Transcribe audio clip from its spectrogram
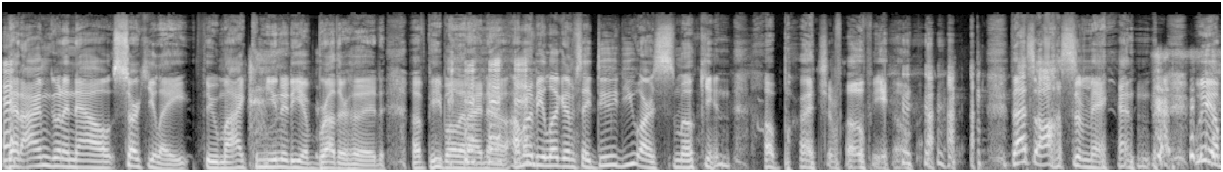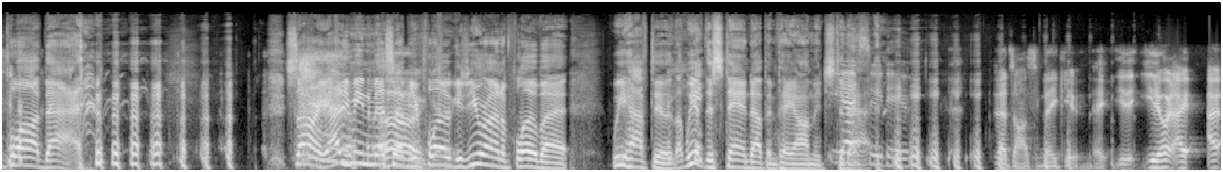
that I'm going to now circulate through my community of brotherhood of people that I know. I'm going to be looking at them and say, dude, you are smoking a bunch of hopium. That's awesome, man. We applaud that. Sorry, I didn't mean to mess oh, up your oh, flow because you were on a flow, but We have to we have to stand up and pay homage to Yes, that. we do. That's awesome. Thank you. You, you know what? I, I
